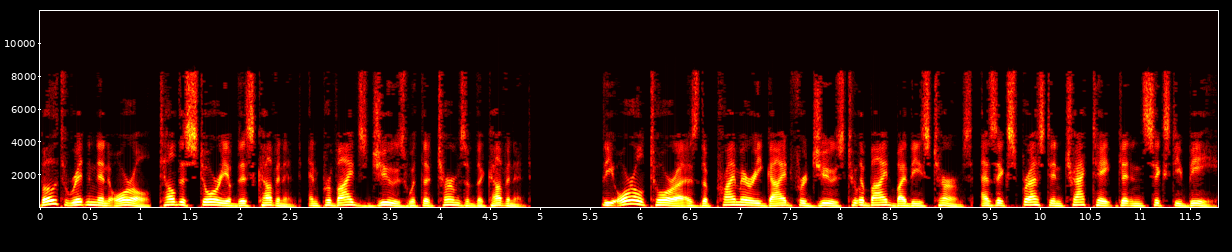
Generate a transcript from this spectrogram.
both written and oral, tell the story of this covenant, and provides Jews with the terms of the covenant. The Oral Torah is the primary guide for Jews to abide by these terms, as expressed in Tractate Gittin 60b.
